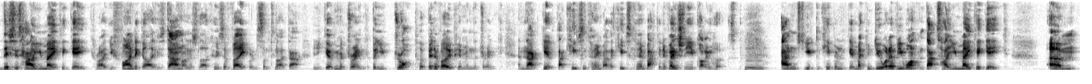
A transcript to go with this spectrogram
this is how you make a geek, right? You find a guy who's down on his luck, who's a vagrant, something like that, and you give him a drink, but you drop a bit of opium in the drink, and that give, that keeps him coming back, that keeps him coming back, and eventually you've got him hooked, and you can keep him, make him do whatever you want, and that's how you make a geek. Um,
